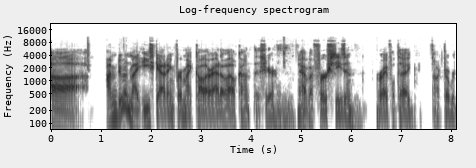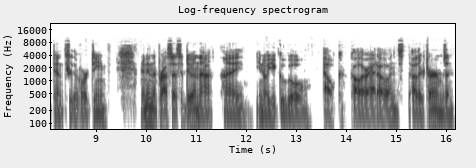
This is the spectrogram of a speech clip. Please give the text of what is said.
uh, I'm doing my e scouting for my Colorado elk hunt this year. I have a first season rifle tag, October 10th through the 14th. And in the process of doing that, I, you know, you Google elk, Colorado, and other terms. And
